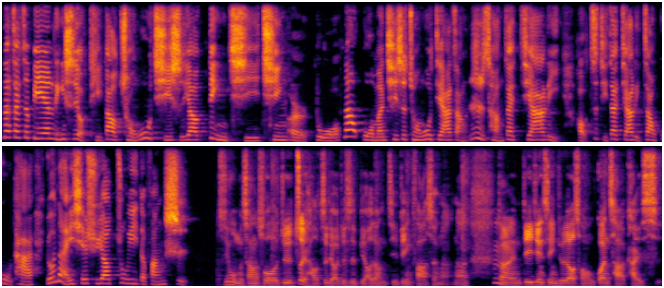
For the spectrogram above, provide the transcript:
那在这边林医师有提到，宠物其实要定期清耳朵。那我们其实宠物家长日常在家里，好，自己在家里照顾它，有哪一些需要注意的方式？其实我们常说，就是最好治疗就是不要让疾病发生了。那当然，第一件事情就是要从观察开始。嗯。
